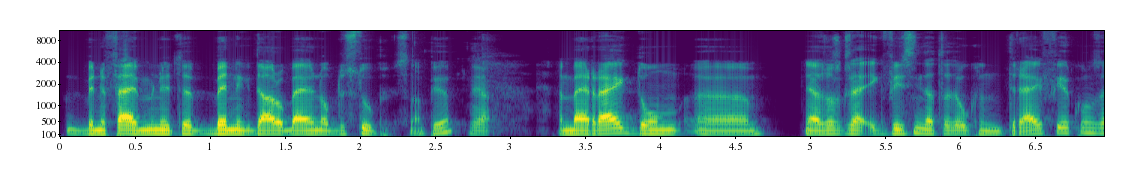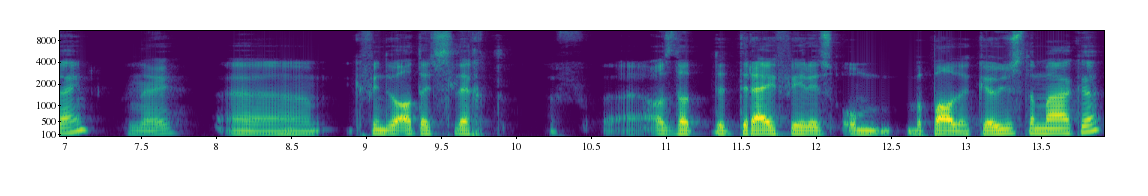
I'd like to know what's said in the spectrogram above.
binnen vijf minuten ben ik daarop bij hen op de stoep, snap je? Ja. En bij rijkdom, ehm, ja, zoals ik zei, ik wist niet dat het ook een drijfveer kon zijn. nee, Ehm, ik vind het wel altijd slecht eh, als dat de drijfveer is om bepaalde keuzes te maken.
